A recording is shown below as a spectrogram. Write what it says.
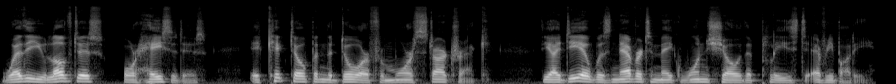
Whether you loved it or hated it, it kicked open the door for more Star Trek. The idea was never to make one show that pleased everybody.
